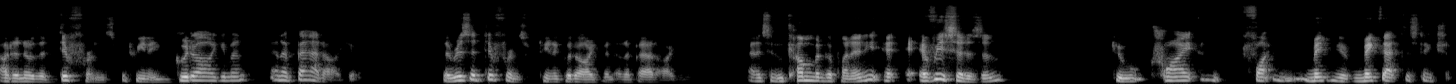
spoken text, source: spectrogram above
how to know the difference between a good argument and a bad argument. There is a difference between a good argument and a bad argument. And it's incumbent upon any every citizen to try and find, make, make that distinction.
